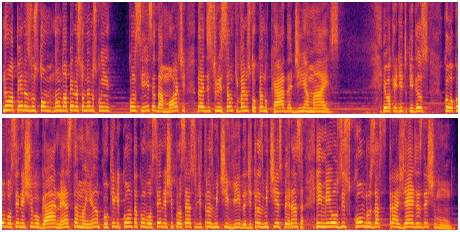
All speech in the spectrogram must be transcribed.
não apenas, nos não apenas tomemos consciência da morte, da destruição que vai nos tocando cada dia mais. Eu acredito que Deus colocou você neste lugar, nesta manhã, porque Ele conta com você neste processo de transmitir vida, de transmitir esperança em meio aos escombros das tragédias deste mundo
